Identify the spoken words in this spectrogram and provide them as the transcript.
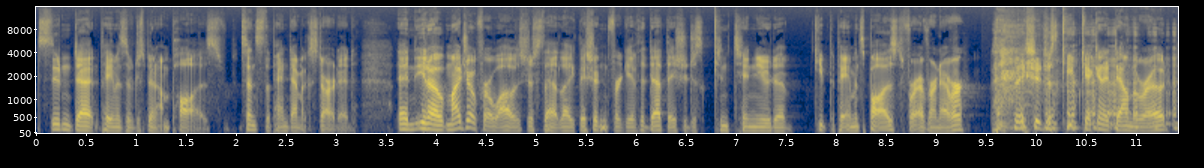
student debt payments have just been on pause since the pandemic started. And, you know, my joke for a while was just that, like, they shouldn't forgive the debt. They should just continue to keep the payments paused forever and ever. they should just keep kicking it down the road.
